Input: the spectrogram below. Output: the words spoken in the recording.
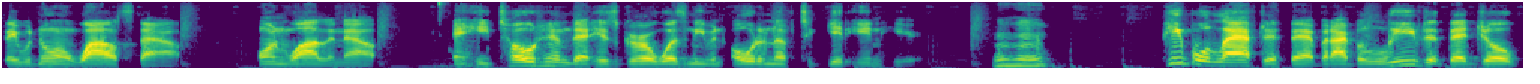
They were doing wild style on Wild and Out. And he told him that his girl wasn't even old enough to get in here. Mhm. People laughed at that, but I believe that that joke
